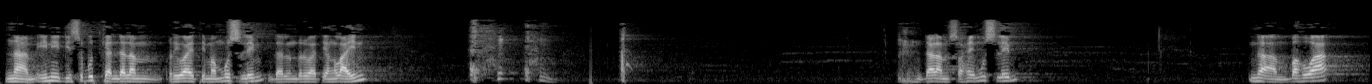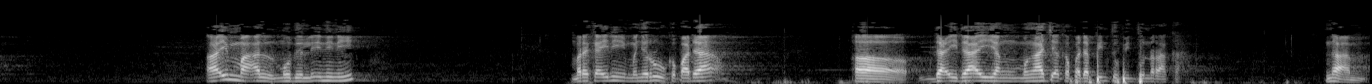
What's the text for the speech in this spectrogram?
Nah, ini disebutkan dalam riwayat Imam Muslim, dalam riwayat yang lain. dalam Sahih Muslim nah bahwa aimma al-mudillin ini mereka ini menyeru kepada uh, dai-dai yang mengajak kepada pintu-pintu neraka. Naam,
